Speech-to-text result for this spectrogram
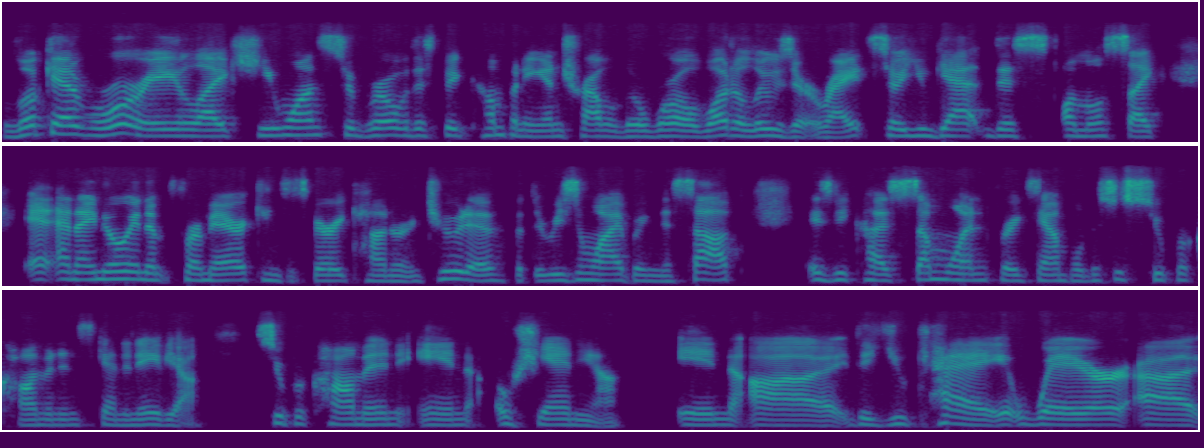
look at Rory. Like he wants to grow this big company and travel the world. What a loser, right? So you get this almost like, and I know in, for Americans, it's very counterintuitive, but the reason why I bring this up is because someone, for example, this is super common in Scandinavia, super common in Oceania in uh, the UK where uh,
